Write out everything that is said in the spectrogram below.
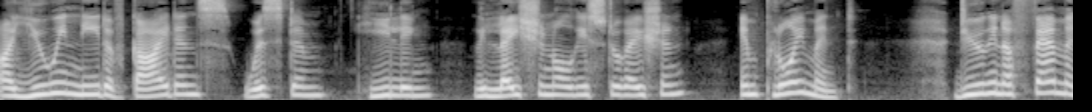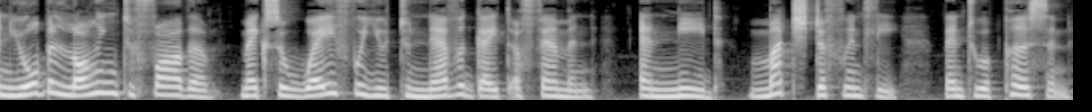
Are you in need of guidance, wisdom, healing, relational restoration, employment? During a famine, your belonging to Father makes a way for you to navigate a famine and need much differently than to a person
